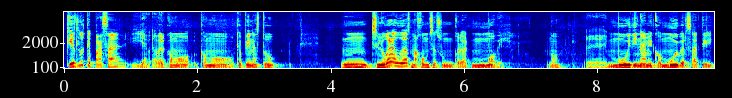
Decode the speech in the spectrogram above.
¿Qué es lo que pasa? Y a, a ver cómo, cómo, qué opinas tú. Mm, sin lugar a dudas, Mahomes es un quarterback móvil, ¿no? Eh, muy dinámico, muy versátil,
